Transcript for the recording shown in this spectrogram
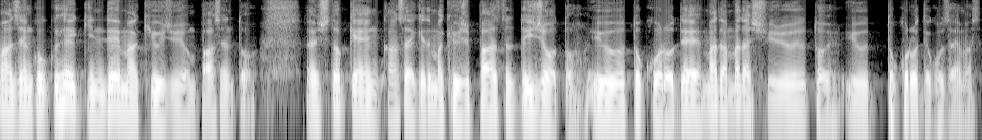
まあ、全国平均でまあ94%、首都圏、関西圏でまあ90%以上というところで、まだまだ主流というところでございます。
